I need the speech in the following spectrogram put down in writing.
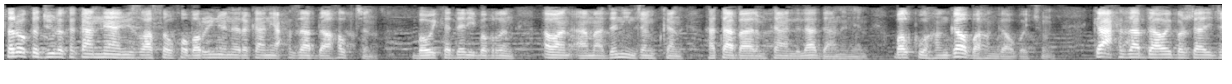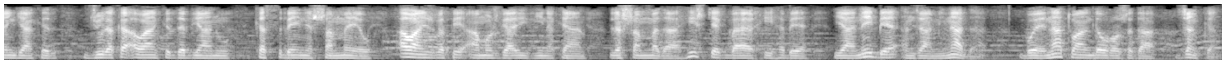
سەرۆکە جوولەکەکان نەیانویست ڕاستەوخۆ بە ڕووی نوێنەرەکانی ئەحزابدا هەڵبچن، بەوەی کە دەری ببڕن ئەوان ئامادە نین جەنگ بکەن هەتا بارمتەیان لەلا دانەنێن، بەڵکوو هەنگاو بە هەنگاو بەیچوون. کە ئەحزاب داوای بەشداری جەنگیان کرد جولەکە ئەوان کردە بیانو کە سبەینێ شەممەیە و ئەوانیش بە پێی ئامۆژگاری دینەکەیان لە شەممەدا هیچ شتێک بایەخی هەبێ یا نەیبێ ئەنجامی نادەن بۆیە ناتوان لەو ڕۆژەدا جەنگ کەن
